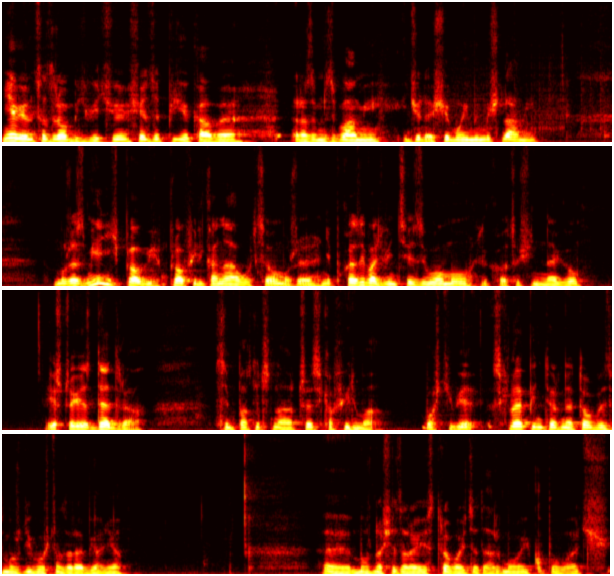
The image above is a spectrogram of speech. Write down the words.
nie wiem co zrobić, wiecie. Siedzę, piję kawę razem z wami i dzielę się moimi myślami. Może zmienić profil, kanału, co? Może nie pokazywać więcej złomu, tylko coś innego. Jeszcze jest Dedra, sympatyczna czeska firma. Właściwie sklep internetowy z możliwością zarabiania. E, Można się zarejestrować za darmo i kupować,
